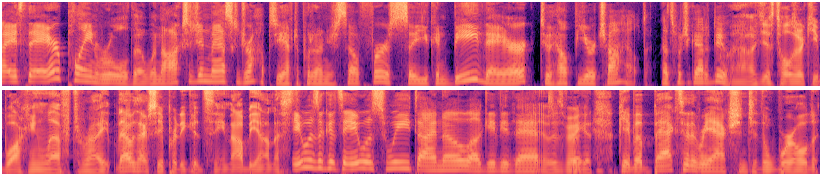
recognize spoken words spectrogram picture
it's the airplane rule though. When the oxygen mask drops, you have to put it on yourself first, so you can be there to help your child. That's what you got to do. Uh, I just told her to keep walking left, right. That was actually a pretty good scene. I'll be honest. It was a good. Scene. It was sweet. I know. I'll give you that. It was very but- good. Okay, but back to the reaction to the world.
